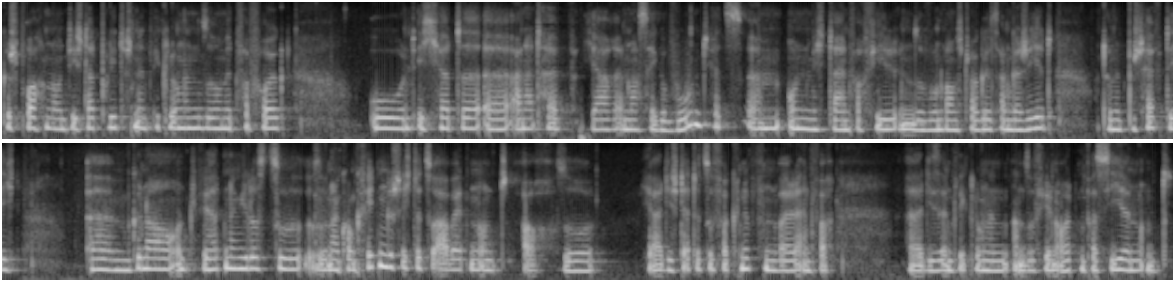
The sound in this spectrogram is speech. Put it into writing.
gesprochen und die stadtpolitischen Entwicklungen so mitverfolgt. Und ich hatte äh, anderthalb Jahre in Marseille gewohnt jetzt ähm, und mich da einfach viel in so Wohnraumstruggles engagiert und damit beschäftigt. Ähm, genau, und wir hatten irgendwie Lust, zu so einer konkreten Geschichte zu arbeiten und auch so, ja, die Städte zu verknüpfen, weil einfach äh, diese Entwicklungen an so vielen Orten passieren und,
